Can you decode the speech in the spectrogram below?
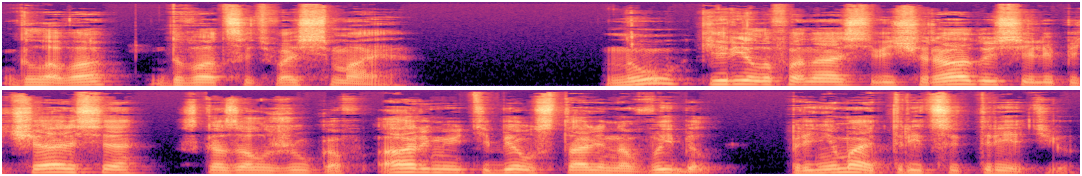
Глава 28. «Ну, Кирилл Афанасьевич, радуйся или печалься», – сказал Жуков. «Армию тебе у Сталина выбил. Принимай тридцать третью».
